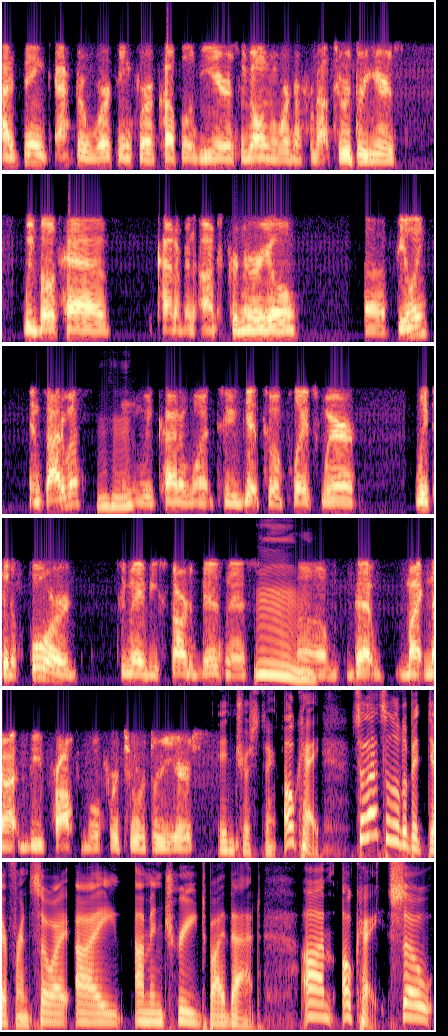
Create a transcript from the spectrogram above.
I think after working for a couple of years, we've only been working for about two or three years. We both have kind of an entrepreneurial uh, feeling inside of us, Mm-hmm. and we kind of want to get to a place where we could afford to maybe start a business Mm. um, that might not be profitable for two or three years. Interesting. Okay, so that's a little bit different. So I, I I'm intrigued by that. Um, okay, so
